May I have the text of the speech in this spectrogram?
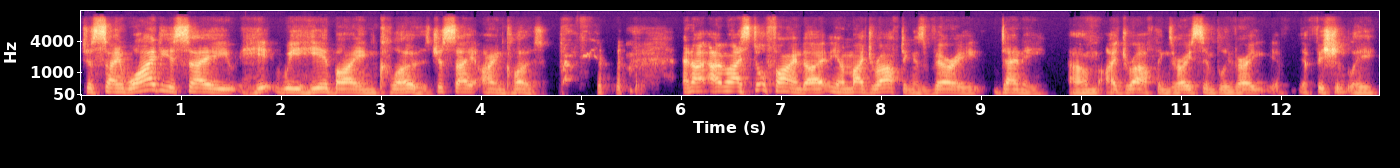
just saying, "Why do you say he- we hereby enclose? Just say I enclose." and I, I, I, still find I, you know, my drafting is very Danny. Um, I draft things very simply, very efficiently.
